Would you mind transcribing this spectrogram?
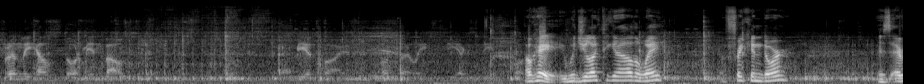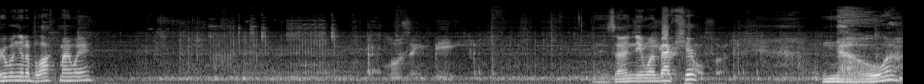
Friendly Hellstorm inbound. Be advised. Hostile HCXD spotted. Okay, would you like to get out of the way? A freaking door? Is everyone gonna block my way? Losing B. Is anyone back here? Alpha. No.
